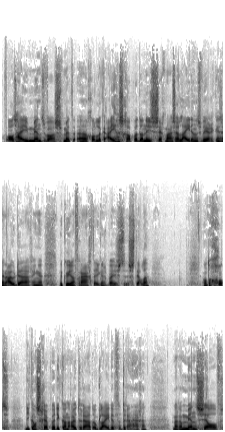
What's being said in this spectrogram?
of als hij mens was met uh, goddelijke eigenschappen, dan is zeg maar zijn lijdenswerk en zijn uitdagingen, daar kun je dan vraagtekens bij stellen. Want een God die kan scheppen, die kan uiteraard ook lijden verdragen. Maar een mens zelf,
